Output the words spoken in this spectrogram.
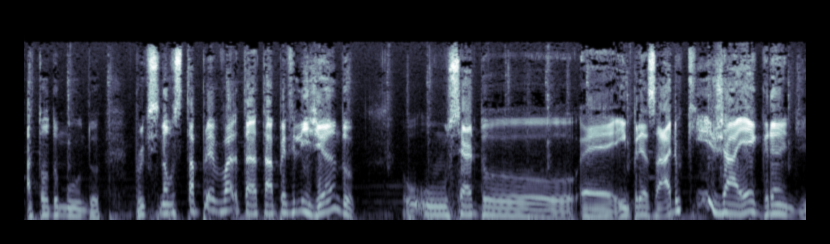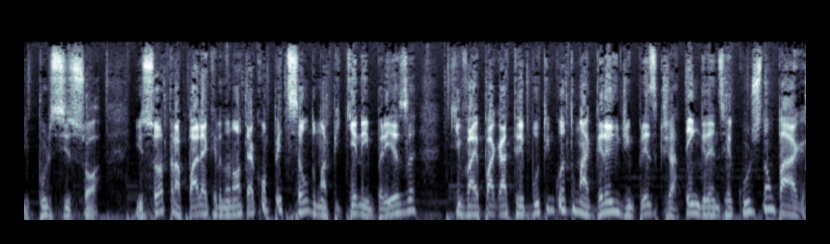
a todo mundo, porque senão você está privilegiando um certo é, empresário que já é grande por si só. Isso atrapalha, querendo ou não, até a competição de uma pequena empresa que vai pagar tributo, enquanto uma grande empresa que já tem grandes recursos não paga.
